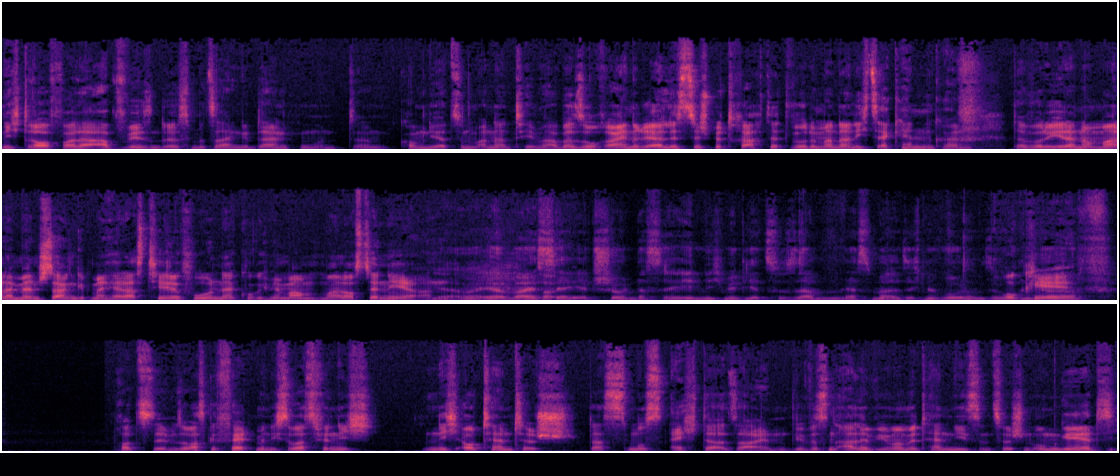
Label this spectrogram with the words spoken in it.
nicht drauf, weil er abwesend ist mit seinen Gedanken und dann kommen die ja zu einem anderen Thema. Aber so rein realistisch betrachtet würde man da nichts erkennen können. Da würde jeder normale Mensch sagen, gib mal her das Telefon, da gucke ich mir mal, mal aus der Nähe an. Ja, aber er weiß so. ja jetzt schon, dass er eh nicht mit ihr zusammen erstmal sich eine Wohnung suchen okay. darf. Trotzdem, sowas gefällt mir nicht. Sowas finde ich nicht authentisch. Das muss echter sein. Wir wissen alle, wie man mit Handys inzwischen umgeht.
